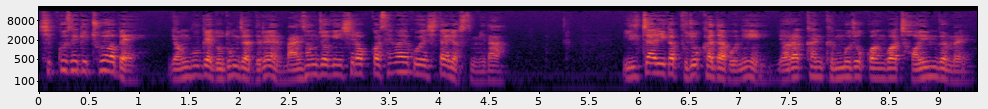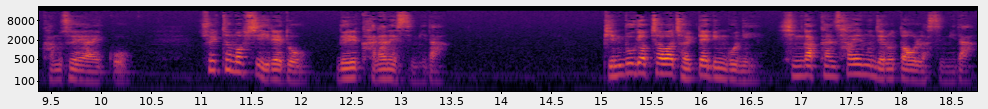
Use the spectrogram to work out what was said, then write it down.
19세기 초엽에 영국의 노동자들은 만성적인 실업과 생활고에 시달렸습니다. 일자리가 부족하다 보니 열악한 근무 조건과 저임금을 감수해야 했고 쉴 틈 없이 일해도 늘 가난했습니다. 빈부격차와 절대빈곤이 심각한 사회 문제로 떠올랐습니다.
